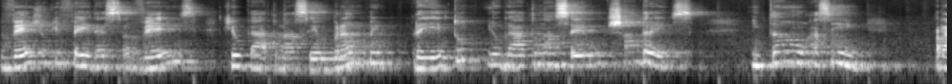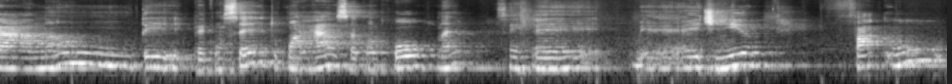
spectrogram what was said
veja o que fez dessa vez, que o gato nasceu branco e preto e o gato nasceu xadrez. Então, assim, para não ter preconceito com a raça, com a cor, né? Sim. É, é, etnia, o,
